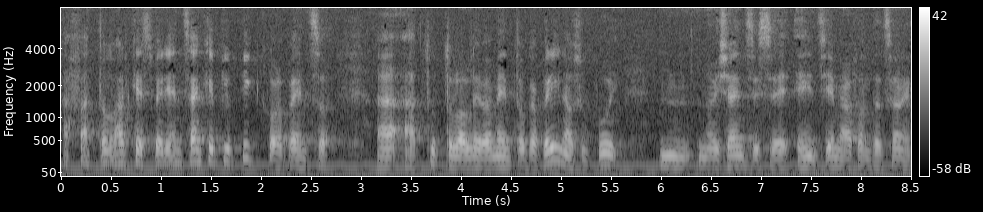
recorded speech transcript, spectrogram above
Ha fatto qualche esperienza anche più piccola, penso a, a tutto l'allevamento caprino su cui noi Censis e, insieme alla Fondazione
